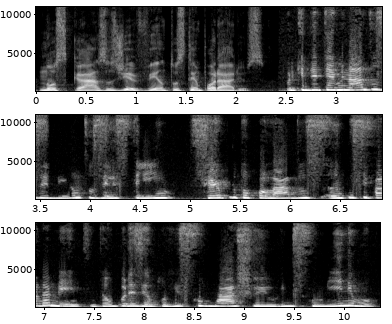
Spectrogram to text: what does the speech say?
nos casos de eventos temporários. Porque determinados eventos eles têm ser protocolados antecipadamente. Então, por exemplo, o risco baixo e o risco mínimo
